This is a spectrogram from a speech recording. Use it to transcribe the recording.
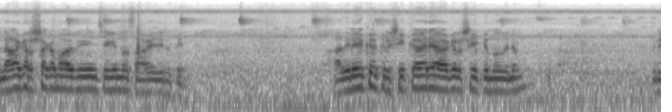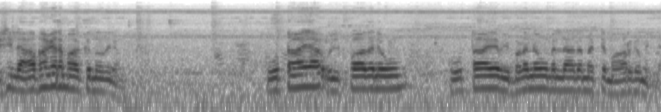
അനാകർഷകമാവുകയും ചെയ്യുന്ന സാഹചര്യത്തിൽ അതിലേക്ക് കൃഷിക്കാരെ ആകർഷിക്കുന്നതിനും കൃഷി ലാഭകരമാക്കുന്നതിനും കൂട്ടായ ഉൽപാദനവും കൂട്ടായ വിപണനവുമല്ലാതെ മറ്റ് മാർഗമില്ല.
